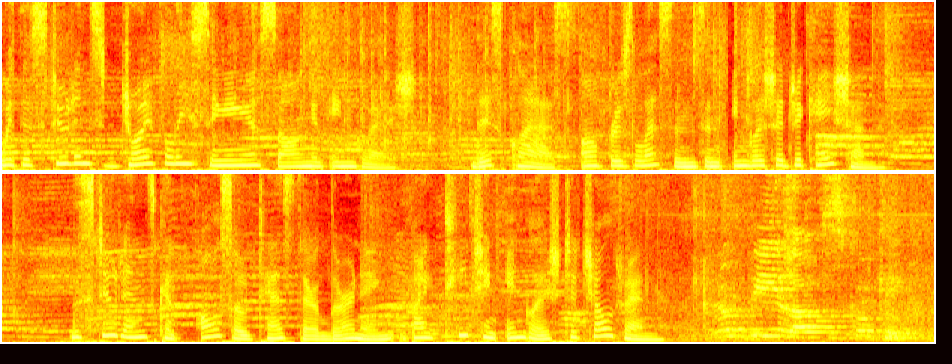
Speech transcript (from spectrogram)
With the students joyfully singing a song in English, this class offers lessons in English education. The students can also test their learning by teaching English to children. Loopy loves cooking.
